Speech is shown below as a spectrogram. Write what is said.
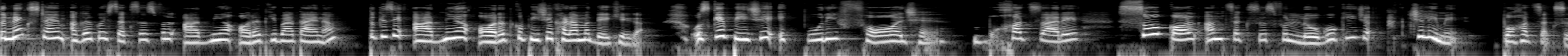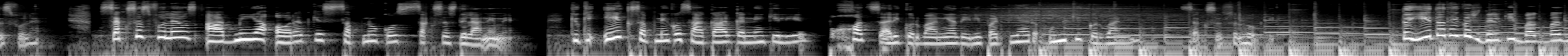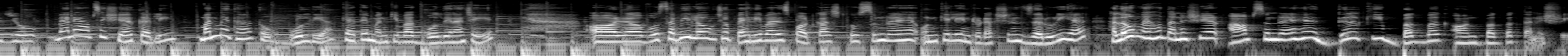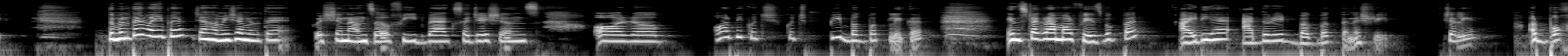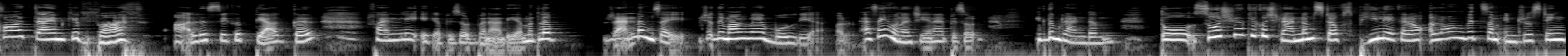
तो नेक्स्ट टाइम अगर कोई सक्सेसफुल आदमी या औरत की बात आए ना तो किसी आदमी या औरत को पीछे खड़ा मत देखिएगा। उसके पीछे एक पूरी फौज है। बहुत सारे सो कॉल्ड अनसक्सेसफुल लोगों की जो एक्चुअली में बहुत सक्सेसफुल है। सक्सेसफुल है उस आदमी या औरत के सपनों को सक्सेस दिलाने में। क्योंकि एक सपने को साकार करने के लिए बहुत सारी कुर्बानियाँ देनी पड़ती है और उनकी कुर्बानी सक्सेसफुल हो गई। तो ये तो थी कुछ दिल की बग बग जो मैंने आपसे शेयर कर ली। मन में था तो बोल दिया। कहते मन की बात बोल देना चाहिए। और वो सभी लोग जो पहली बार इस पॉडकास्ट को सुन रहे हैं, उनके लिए इंट्रोडक्शन ज़रूरी है। हेलो मैं हूँ तनुश्री और आप सुन रहे हैं दिल की bug bug on bug bug Tanushree. तो मिलते हैं वहीं पर, जहाँ हमेशा मिलते हैं। क्वेश्चन आंसर फीडबैक सजेशंस और और भी कुछ कुछ भी बग बग लेकर। इंस्टाग्राम और फेसबुक पर आईडी है at the rate Bakbak Tanushree. चलिए, और बहुत टाइम के बाद आलस्य को त्याग कर फाइनली एक एपिसोड बना दिया। मतलब रैंडम सा ही जो दिमाग में है बोल दिया। और ऐसा ही होना चाहिए ना एपिसोड एकदम रैंडम तो सोच रही हूँ कि कुछ रैंडम स्टफ्स भी लेकर आऊँ along with some interesting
